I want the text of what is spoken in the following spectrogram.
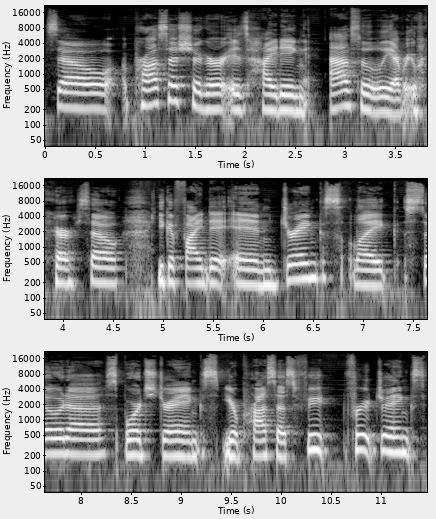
So, processed sugar is hiding absolutely everywhere. So, you can find it in drinks like soda, sports drinks, your processed fruit fruit drinks,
